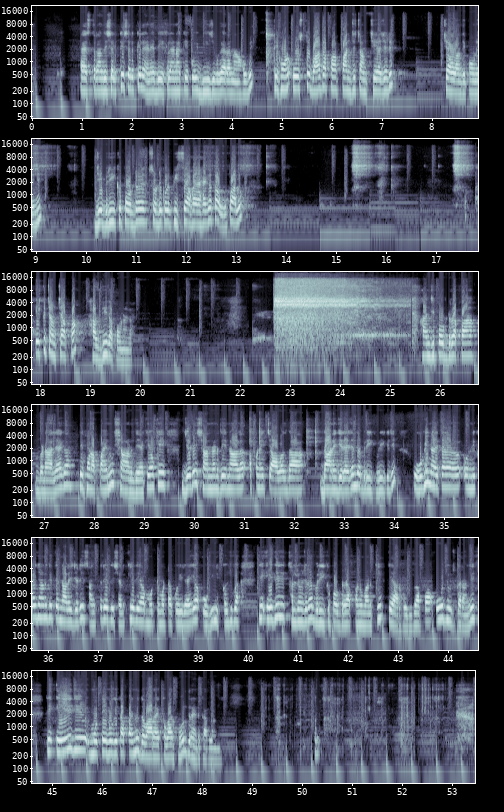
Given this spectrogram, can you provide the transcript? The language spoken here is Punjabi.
ਇਸ ਤਰ੍ਹਾਂ ਦੇ ਛਿਲਕੇ ਛਿਲਕੇ ਲੈਣੇ, ਦੇਖ ਲੈਣਾ ਕਿ ਕੋਈ ਬੀਜ ਵਗੈਰਾ ਨਾ ਹੋਵੇ। ਤੇ ਹੁਣ ਉਸ ਤੋਂ ਬਾਅਦ ਆਪਾਂ 5 ਚਮਚੇ ਆ ਜਿਹੜੇ ਚੌਲਾਂ ਦੇ ਪਾਉਣੇ ਨੇ। ਜੇ ਬਰੀਕ ਪਾਊਡਰ ਤੁਹਾਡੇ ਕੋਲ ਪੀਸਿਆ ਹੋਇਆ ਹੈਗਾ ਤਾਂ ਉਹ ਪਾ ਲਓ। ਇੱਕ ਚਮਚਾ ਆਪਾਂ ਹਲਦੀ ਦਾ ਪਾਉਣਾ ਹੈਗਾ ਹਾਂਜੀ ਪਾਊਡਰ ਆਪਾਂ ਬਣਾ ਲਿਆ ਹੈਗਾ ਤੇ ਹੁਣ ਆਪਾਂ ਇਹਨੂੰ ਛਾਣਦੇ ਆ ਕਿਉਂਕਿ ਜਿਹੜੇ ਛਾਣਨ ਦੇ ਨਾਲ ਆਪਣੇ ਚਾਵਲ ਦਾ ਦਾਣੇ ਜੇ ਰਹਿ ਜਾਂਦੇ ਬਰੀਕ ਬਰੀਕ ਜੇ, ਉਹ ਵੀ ਨਾਲੇ ਤਾਂ ਉਹ ਨਿਕਲ ਜਾਣਗੇ ਤੇ ਨਾਲੇ ਜਿਹੜੇ ਸੰਤਰੇ ਦੇ ਛਿਲਕੇ ਦੇ ਆ ਮੋਟੇ-ਮੋਟਾ ਕੋਈ ਰਹਿ ਗਿਆ, ਉਹ ਵੀ ਨਿਕਲ ਜੂਗਾ। ਤੇ ਇਹਦੇ ਥੱਲੋਂ ਜਿਹੜਾ ਬਰੀਕ ਪਾਊਡਰ ਆਪਾਂ ਨੂੰ ਬਣ ਕੇ ਤਿਆਰ ਹੋ ਜੂਗਾ, ਆਪਾਂ ਉਹ ਯੂਜ਼ ਕਰਾਂਗੇ। ਤੇ ਇਹ ਜੇ ਮੋਟੇ ਹੋ ਗਏ ਤਾਂ ਆਪਾਂ ਇਹਨੂੰ ਦੁਬਾਰਾ ਇੱਕ ਵਾਰ ਹੋਰ ਗ੍ਰਾਈਂਡ ਕਰ ਲਾਂਗੇ।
